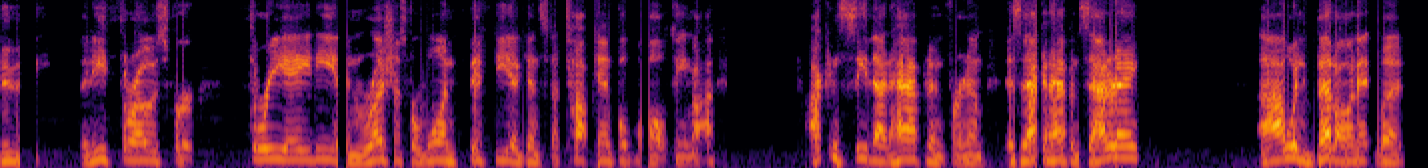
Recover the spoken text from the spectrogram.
doozy that he throws for 380 and rushes for 150 against a top 10 football team. I, I can see that happening for him. Is that going to happen Saturday? I wouldn't bet on it, but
